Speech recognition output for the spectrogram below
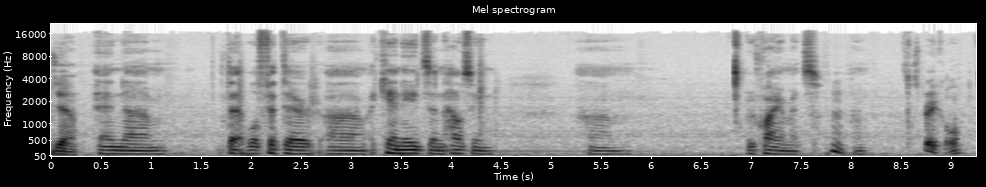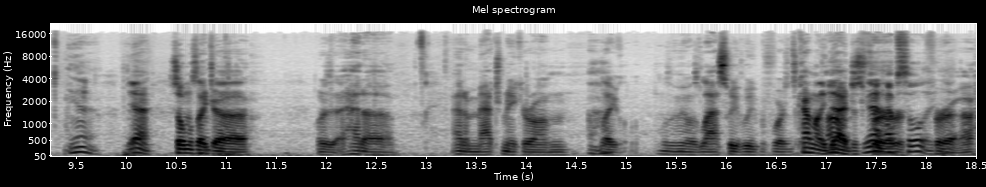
yeah. and um, that will fit their uh, care needs and housing um, requirements. It's pretty cool. Yeah. Yeah. It's almost like a. What is it? I had a. I had a matchmaker on Uh-huh. like. It was last week, the week before. It's kind of like Oh, that, just yeah, for absolutely, for yeah. uh,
